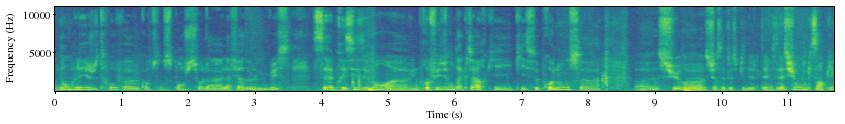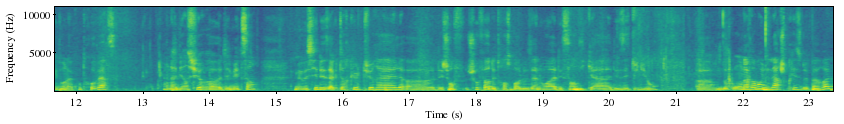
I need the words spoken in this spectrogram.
D'emblée, je trouve, euh, quand on se penche sur l'affaire de l'Ombus, c'est précisément euh, une profusion d'acteurs qui, qui, se prononcent euh, sur, sur cette hospitalisation, qui s'impliquent dans la controverse. On a bien sûr des médecins, mais aussi des acteurs culturels, des chauffeurs de transport lausannois, des syndicats, des étudiants. donc on a vraiment une large prise de parole.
